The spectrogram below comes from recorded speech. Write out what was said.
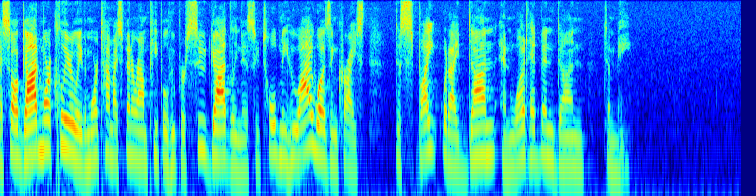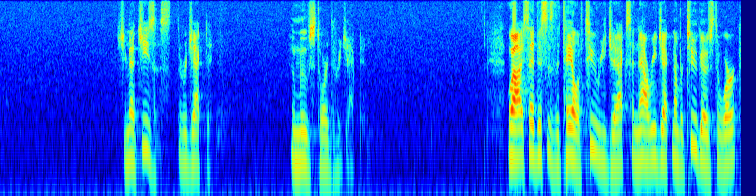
I saw God more clearly the more time I spent around people who pursued godliness, who told me who I was in Christ, despite what I'd done and what had been done to me. She met Jesus, the rejected, who moves toward the rejected. Well, I said this is the tale of two rejects, and now reject number two goes to work.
